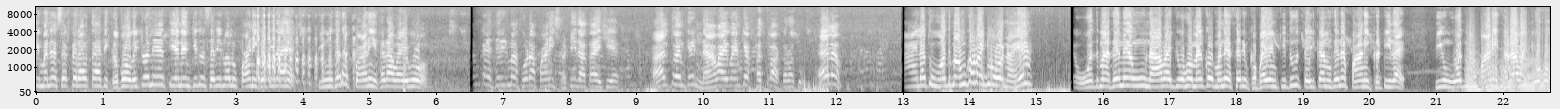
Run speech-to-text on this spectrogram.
તે મને ચક્કર આવતા હતી, ગભો વીટો ને, તેને એમ કીધું શરીર વાળું પાણી ઘટી જાય. તે હું છે ને, પાણી થડાવા આવ્યો. કઈ શરીરમાં થોડા પાણી ઘટી જતા છે. હાલ તો એમ કરી નાવા આવ્યો એમ કે ફતવા કરો તું. હેલમ એટલે તું ઓદમાં શું કરવા જોવો ના હે? ઓદમાં છે ને હું નાવા જોહો મેં કહો મને શરીર ગભાઈ એમ કીધું તડકાનું છે ને પાણી ઘટી જાય. તી હું ઓદમાં પાણી ચડાવવા જોહો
